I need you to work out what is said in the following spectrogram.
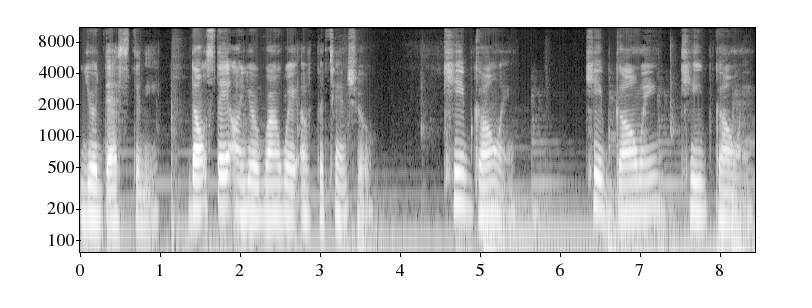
your destiny. Don't stay on your runway of potential. Keep going. Keep going. Keep going.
